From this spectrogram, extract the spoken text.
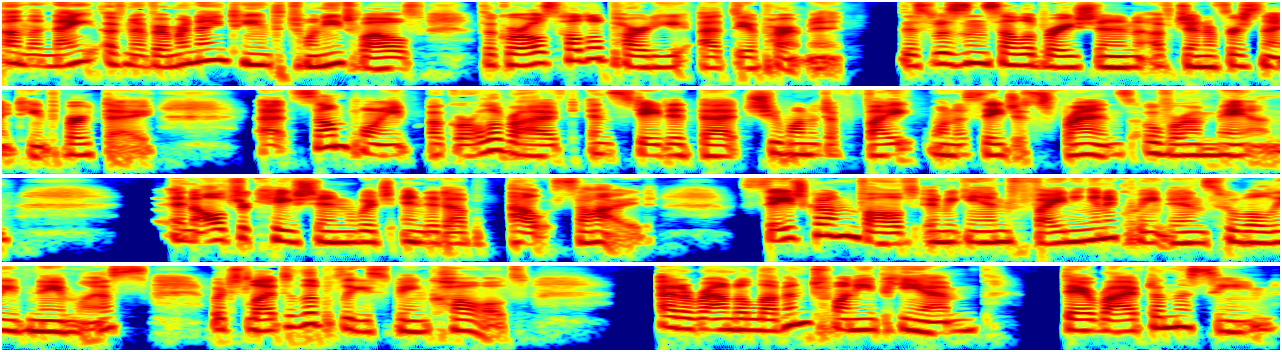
On the night of November 19th, 2012, the girls held a party at the apartment. This was in celebration of Jennifer's 19th birthday. At some point, a girl arrived and stated that she wanted to fight one of Sage's friends over a man, an altercation which ended up outside. Sage got involved and began fighting an acquaintance who will leave nameless, which led to the police being called. At around 11:20 p.m., they arrived on the scene,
